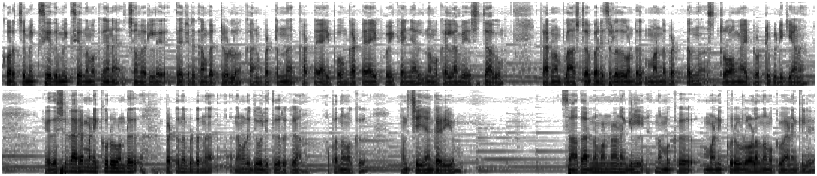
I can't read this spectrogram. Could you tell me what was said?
കുറച്ച് മിക്സ് ചെയ്ത് മിക്സ് ചെയ്ത് നമുക്കിങ്ങനെ ചുമരിൽ തേച്ചെടുക്കാൻ പറ്റുള്ളൂ. കാരണം പെട്ടെന്ന് കട്ടയായി പോകും കട്ടയായി പോയി കഴിഞ്ഞാൽ നമുക്കെല്ലാം വേസ്റ്റാകും കാരണം പ്ലാസ്റ്റർ പരിസുള്ളത് കൊണ്ട് മണ്ണ് പെട്ടെന്ന് സ്ട്രോങ് ആയിട്ട് ഒട്ടി പിടിക്കുകയാണ്. ഏകദേശം ഒരു അരമണിക്കൂർ കൊണ്ട് പെട്ടെന്ന് പെട്ടെന്ന് നമ്മൾ ജോലി തീർക്കുക. അപ്പോൾ നമുക്ക് അങ്ങനെ ചെയ്യാൻ കഴിയും. സാധാരണ മണ്ണാണെങ്കിൽ നമുക്ക് മണിക്കൂറുകളോളം നമുക്ക് വേണമെങ്കിൽ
